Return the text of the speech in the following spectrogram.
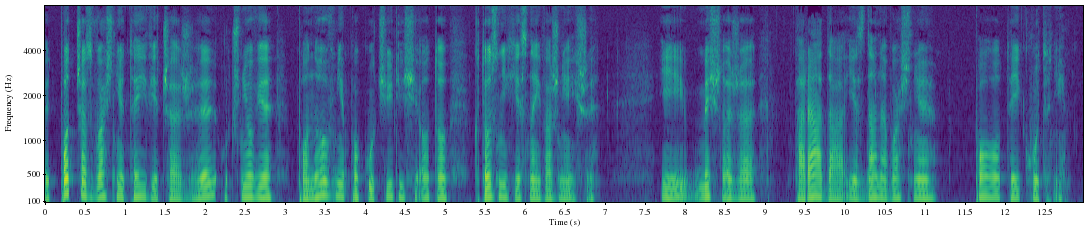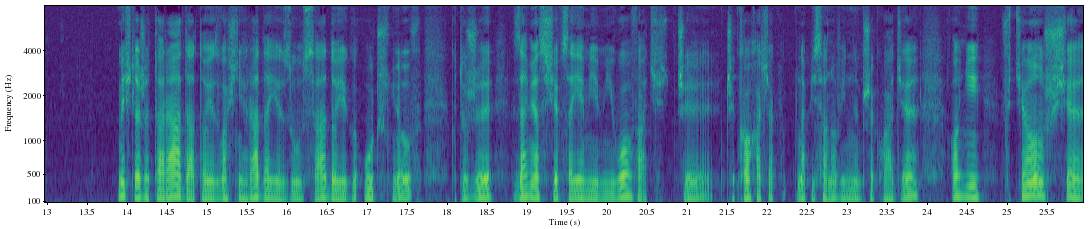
E, podczas właśnie tej wieczerzy uczniowie ponownie pokłócili się o to, kto z nich jest najważniejszy. I myślę, że ta rada jest dana właśnie po tej kłótni. Myślę, że ta rada to jest właśnie rada Jezusa do jego uczniów, którzy zamiast się wzajemnie miłować czy, czy kochać, jak napisano w innym przekładzie, oni wciąż się,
